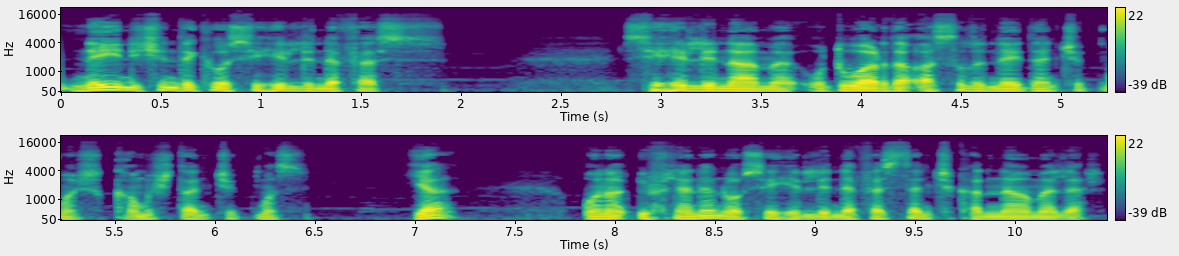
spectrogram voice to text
neyin içindeki o sihirli nefes, sihirli name, o duvarda asılı neyden çıkmaz, kamıştan çıkmaz. Ya ona üflenen o sihirli nefesten çıkan nameler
